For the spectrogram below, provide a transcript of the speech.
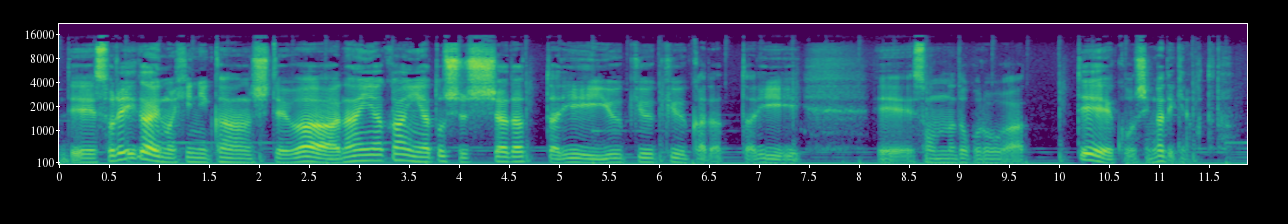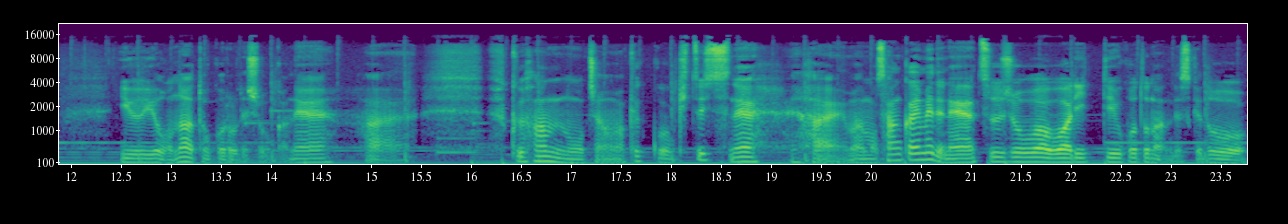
でそれ以外の日に関してはなんやかんやと出社だったり有給休暇だったり、えー、そんなところがあって更新ができなかったというようなところでしょうかね。はい。副反応ちゃんは結構きついっすね。はい。まあもう3回目でね通常は終わりっていうことなんですけど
